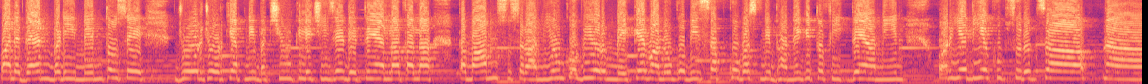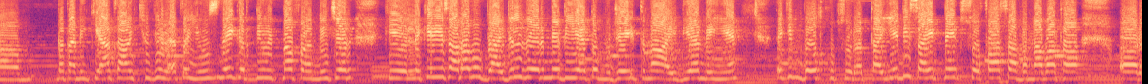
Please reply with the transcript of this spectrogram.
वालदेन बड़ी मेहनतों से जोड़ जोड़ के अपनी बच्चियों के लिए चीज़ें देते हैं अल्लाह ताला तमाम ससुरालियों को भी और मेके वालों को भी सबको बस निभाने की तोफीक दे आमीन। और ये भी एक खूबसूरत सा आ, पता नहीं क्या था क्योंकि मैं तो यूज़ नहीं करती हूँ इतना फर्नीचर कि लेकिन ये सारा वो ब्राइडल वेयर में भी है तो मुझे इतना आइडिया नहीं है। लेकिन बहुत खूबसूरत था। ये भी साइड पे एक सोफा सा बना हुआ था और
